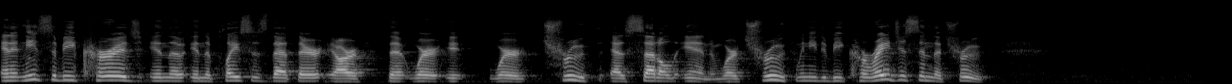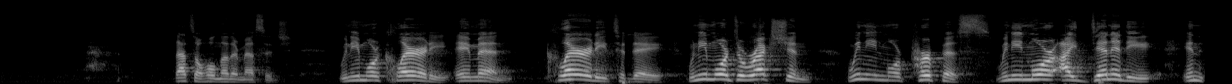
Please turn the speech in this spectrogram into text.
and it needs to be courage in the in the places that there are that where it where truth has settled in and where truth we need to be courageous in the truth. That's a whole nother message. We need more clarity. Amen. Clarity today. We need more direction we need more purpose we need more identity in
